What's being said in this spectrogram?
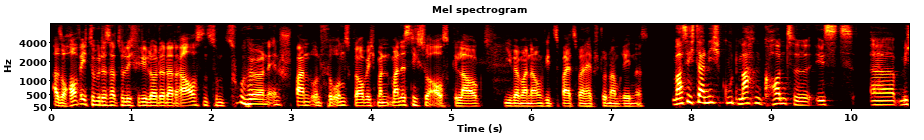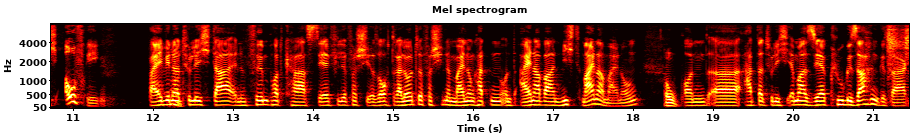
also hoffe ich zumindest natürlich für die Leute da draußen zum Zuhören entspannt und für uns, glaube ich, man, man ist nicht so ausgelaugt, wie wenn man da irgendwie zwei, zweieinhalb Stunden am Reden ist. Was ich da nicht gut machen konnte, ist äh, mich aufregen. Weil wir Hm. natürlich da in einem Filmpodcast sehr viele verschiedene, also auch drei Leute verschiedene Meinungen hatten und einer war nicht meiner Meinung Oh. und äh, hat natürlich immer sehr kluge Sachen gesagt,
